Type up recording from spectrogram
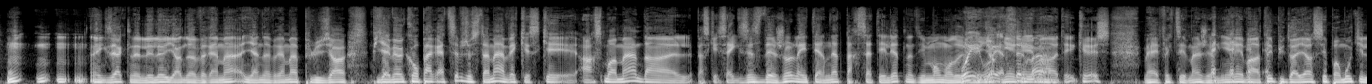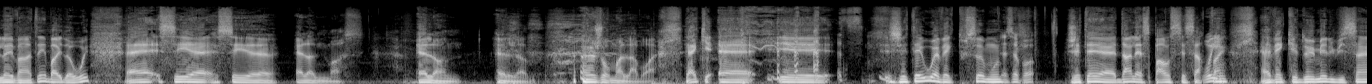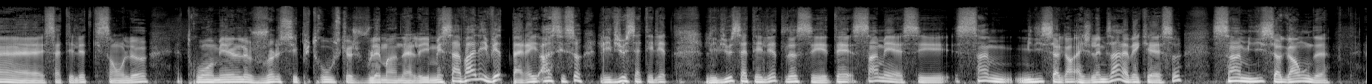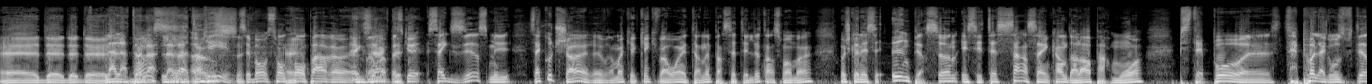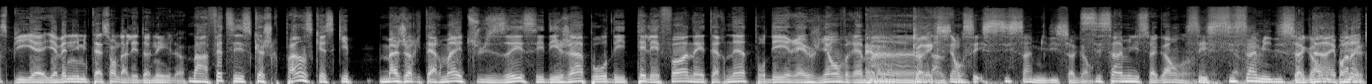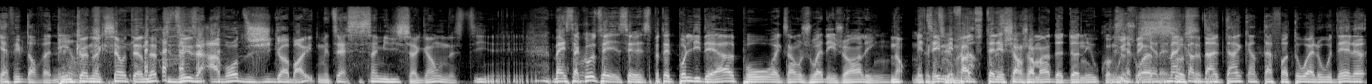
Hum, hum, hum, exact. Là, là, il y en a vraiment, il y en a vraiment plusieurs. Puis il y avait un comparatif justement avec ce qui est en ce moment dans, parce que ça existe déjà l'internet par satellite. Là, tout le monde m'a dit, Oui, rien absolument. réinventé, Chris. Mais effectivement, j'ai rien inventé. Puis d'ailleurs, c'est pas moi qui l'ai inventé, by the way. Euh, c'est, euh, c'est euh, Elon Musk. Elon. Un jour, moi l'avoir. Que, euh, et J'étais où avec tout ça, moi? Je sais pas. J'étais euh, dans l'espace, c'est certain, Oui. avec 2800 euh, satellites qui sont là, 3000, je ne sais plus trop où ce que je voulais m'en aller, mais ça va aller vite, pareil. Ah, c'est ça, les vieux satellites. Les vieux satellites, là, c'était 100, mais c'est 100 millisecondes. J'ai de la misère avec ça. 100 millisecondes euh, de, de, de, La latence. de la, la latence. C'est bon. Si on compare, euh, exact. vraiment, parce que ça existe, mais ça coûte cher, vraiment, quelqu'un qui va avoir Internet par satellite en ce moment. Moi, je connaissais une personne et c'était 150 dollars par mois. Puis c'était pas, euh, pas la grosse vitesse. Puis euh, il y avait une limitation dans les données, là. Ben, en fait, c'est ce que je pense que ce qui est majoritairement utilisé, c'est des gens pour des téléphones, Internet, pour des régions vraiment... Euh, euh, correction, c'est 600 millisecondes. fond. 600 millisecondes. C'est 600 millisecondes. Prendre un euh, café puis de puis revenir. une connexion Internet qui disent avoir du gigabyte, mais tu sais, à 600 millisecondes, c'est Ben, c'est à cause, c'est, c'est- c'est peut-être pas l'idéal pour, exemple, jouer à des jeux en ligne. Non, Mais tu sais, mais faire du téléchargement de données ou quoi que Ça ce soit. ben, quasiment ça, comme ça dans le temps quand ta photo à l'audet, là.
